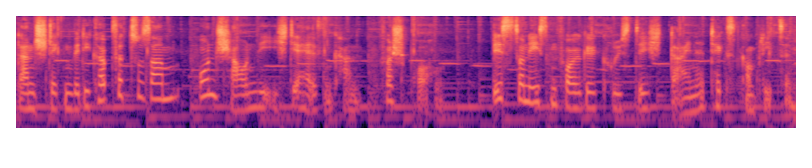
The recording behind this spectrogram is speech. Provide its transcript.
Dann stecken wir die Köpfe zusammen und schauen, wie ich dir helfen kann. Versprochen. Bis zur nächsten Folge grüßt dich deine Textkomplizin.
